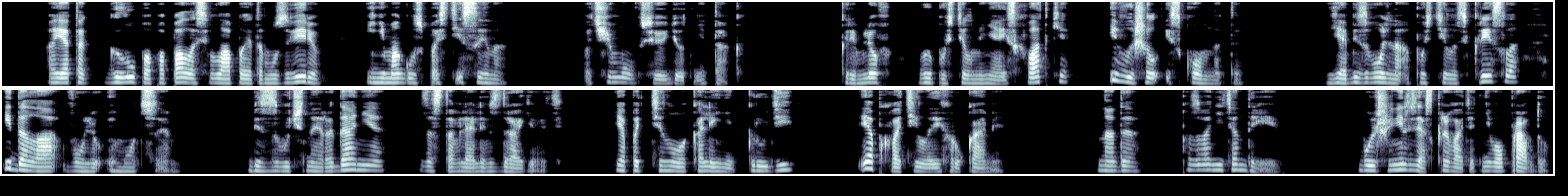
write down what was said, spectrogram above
а я так глупо попалась в лапы этому зверю и не могу спасти сына. Почему все идет не так? Кремлев выпустил меня из схватки и вышел из комнаты. Я безвольно опустилась в кресло и дала волю эмоциям. Беззвучные рыдания заставляли вздрагивать. Я подтянула колени к груди и обхватила их руками. Надо позвонить Андрею. Больше нельзя скрывать от него правду.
